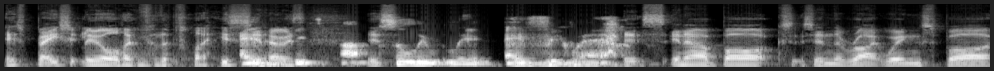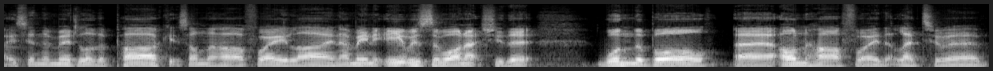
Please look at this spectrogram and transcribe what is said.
it's basically all over the place. You know, it's, it's, absolutely everywhere. it's in our box, it's in the right wing spot, it's in the middle of the park, it's on the halfway line. I mean, he was the one actually that won the ball uh, on halfway that led to a.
